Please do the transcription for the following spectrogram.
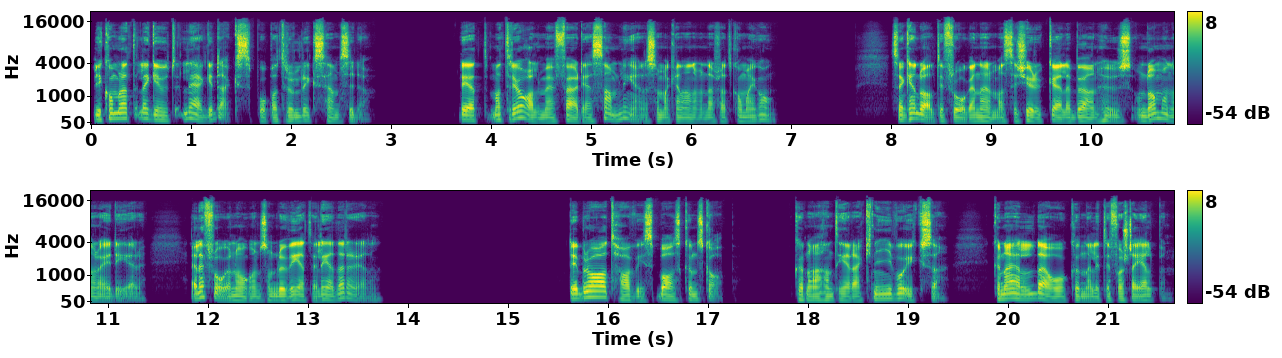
Vi kommer att lägga ut lägerdags på Patrullriks hemsida det är ett material med färdiga samlingar som man kan använda för att komma igång. Sen kan du alltid fråga närmaste kyrka eller bönhus om de har några idéer eller fråga någon som du vet är ledare redan. Det är bra att ha viss baskunskap. Kunna hantera kniv och yxa, kunna elda och kunna lite första hjälpen.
